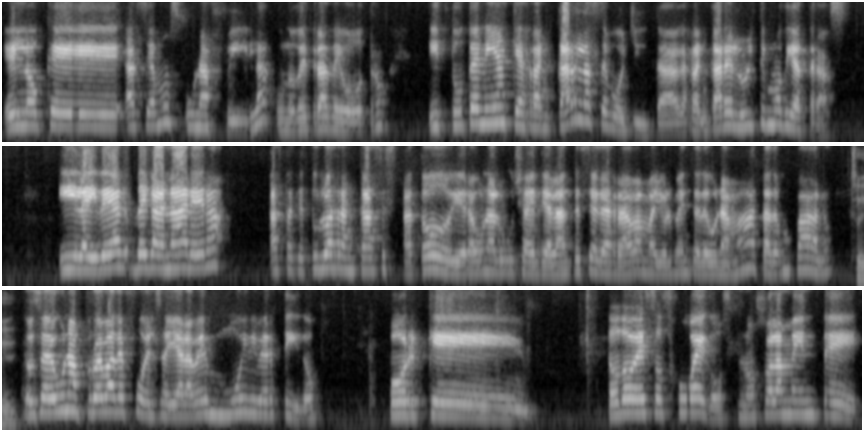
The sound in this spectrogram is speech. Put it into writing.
en lo que hacíamos una fila, uno detrás de otro, y tú tenías que arrancar la cebollita, arrancar el último de atrás. Y la idea de ganar era hasta que tú lo arrancases a todo y era una lucha. El de adelante se agarraba mayormente de una mata, de un palo. Sí. Entonces, una prueba de fuerza y a la vez muy divertido porque todos esos juegos no solamente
